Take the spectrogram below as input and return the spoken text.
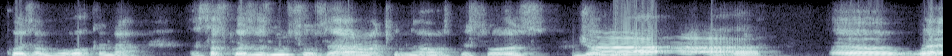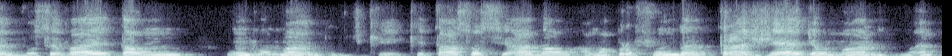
coisa louca, né? Essas coisas não se usaram aqui, não. As pessoas de algum. Ah. Uh, ué, você vai dar um, um comando que está associado a uma profunda tragédia humana, não é?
